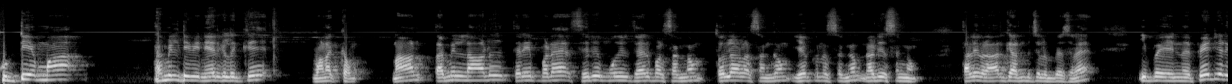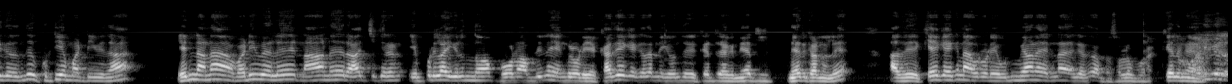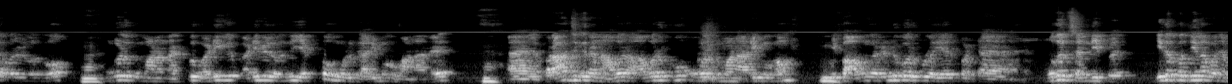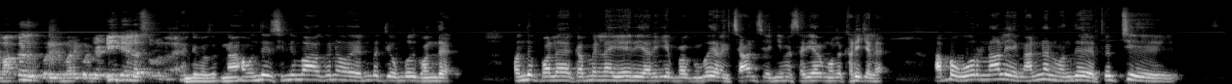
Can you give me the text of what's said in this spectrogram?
Kuttiyamma Tamil TV நேர்களுக்கு வணக்கம். நான் தமிழ்நாடு திரைப்பட சிறு முதல் தயாரிப்பாளர் சங்கம் தொழிலாளர் சங்கம் இயக்குனர் சங்கம் நடிகர் சங்கம். தலைவர் ஆர்கே அன்புச்செல்வம் பேசுகிறேன் இப்போ இந்த பேட்டி எடுக்கிறது வந்து குட்டியம்மா டிவி தான். என்னன்னா வடிவேலு நான் ராஜ்கிரண் எப்படிலாம் இருந்தோம் போனோம் அப்படின்னு எங்களுடைய கதையை கேட்க தான் இன்னைக்கு வந்து கேட்டுருக்காங்க நேர் நேர்காணல். அது கேட்க கேட்க நான் அவருடைய உண்மையான என்னங்கிறத அப்போ சொல்ல போகிறேன் கேளுங்க. வடிவேல் அவர்களுக்கும். உங்களுக்குமான நட்பு வடிவு வடிவேல் வந்து எப்ப உங்களுக்கு அறிமுகமானாரு? ராஜகிரண் அவர் அவருக்கும் உங்களுக்குமான அறிமுகம். இப்ப அவங்க ரெண்டு பேருக்குள்ள ஏற்பட்ட முதல் சந்திப்பு. இத பத்தி எல்லாம் கொஞ்சம் மக்களுக்கு புரியுற மாதிரி கொஞ்சம் டீட்டெயிலா சொல்லுங்க சார். நான் வந்து சினிமாவுக்குன்னு எண்பத்தி ஒன்பதுக்கு வந்தேன். வந்து பல கம்பெனிலாம் ஏறி இறங்கி பார்க்கும்போது எனக்கு சான்ஸ் எங்கேயுமே சரியான முறையில் கிடைக்கல. அப்போ ஒரு நாள் எங்கள் அண்ணன் வந்து பெப்சி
